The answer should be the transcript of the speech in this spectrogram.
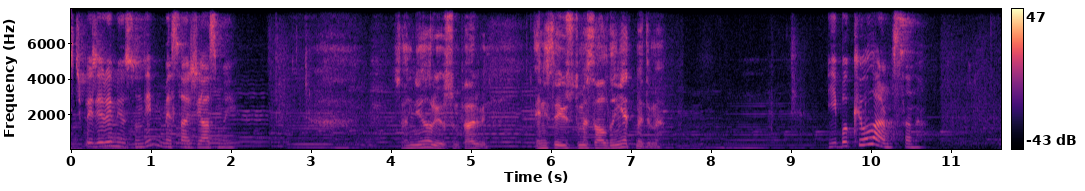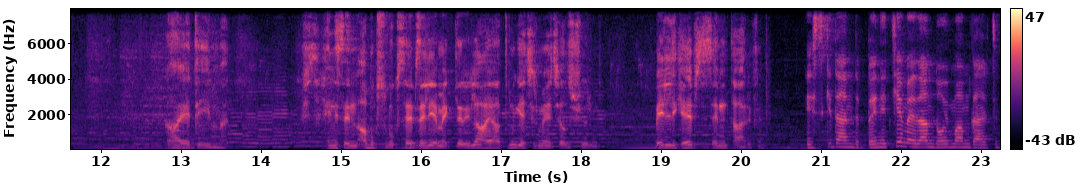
Hiç beceremiyorsun değil mi mesaj yazmayı? Sen niye arıyorsun Pervin? Enise'yi üstüme saldığın yetmedi mi? İyi bakıyorlar mı sana? Gayet iyiyim ben. İşte Enise'nin abuk subuk sebzeli yemekleriyle hayatımı geçirmeye çalışıyorum. Belli ki hepsi senin tarifin. Eskiden de ben et yemeden doymam derdin.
